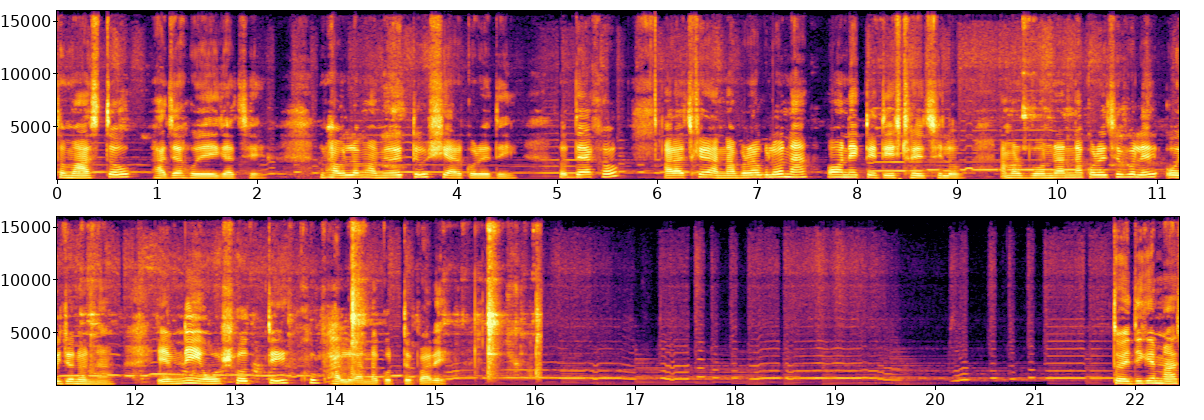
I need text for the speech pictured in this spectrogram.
তো মাছ তো ভাজা হয়ে গেছে। ভাবলাম আমিও একটু শেয়ার করে দিই। তো দেখো, আর আজকে রান্না বাড়াগুলো না অনেকটাই টেস্ট হয়েছিল। আমার বোন রান্না করেছে বলে ওই জন্য না। এমনি ও সত্যি খুব ভালো রান্না করতে পারে। তো এদিকে মাছ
